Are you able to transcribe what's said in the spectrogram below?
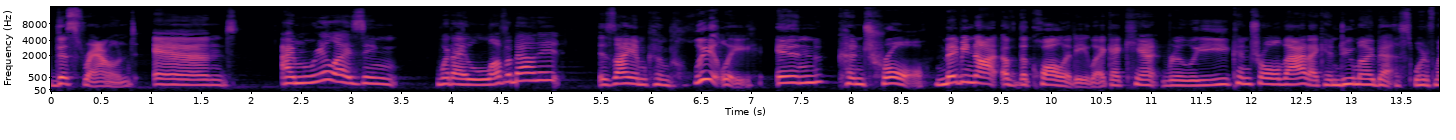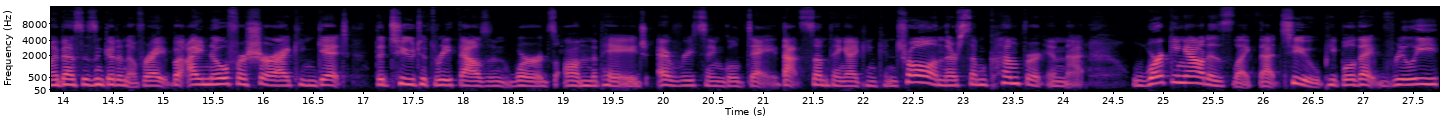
this round, and I'm realizing what I love about it is I am completely in control. Maybe not of the quality. Like I can't really control that. I can do my best. What if my best isn't good enough, right? But I know for sure I can get the 2 to 3000 words on the page every single day. That's something I can control and there's some comfort in that. Working out is like that too. People that really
